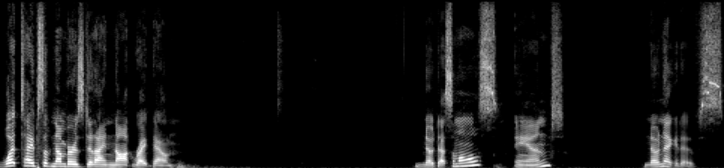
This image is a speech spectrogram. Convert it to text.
What types of numbers did I not write down? No decimals and no negatives.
